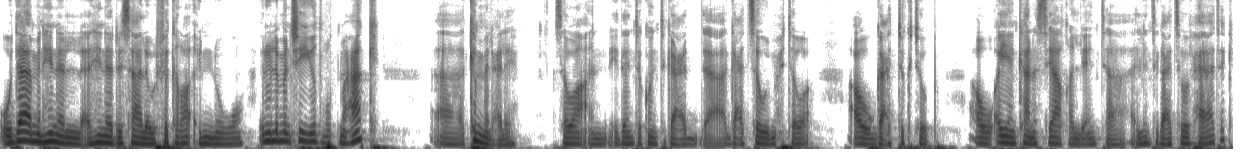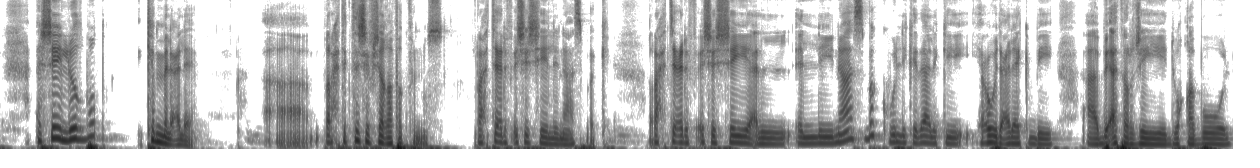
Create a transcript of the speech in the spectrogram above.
ودائما هنا هنا الرسالة والفكرة انه إنه لما شيء يضبط معك آه كمل عليه. سواء إذا أنت كنت قاعد آه قاعد تسوي محتوى أو قاعد تكتب أو ايا كان السياق اللي انت اللي أنت قاعد تسويه في حياتك الشيء اللي يضبط كمل عليه. آه راح تكتشف شغفك في النص راح تعرف إيش الشيء اللي يناسبك. راح تعرف إيش الشيء ال- اللي يناسبك واللي كذلك يعود عليك آه، بأثر جيد وقبول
